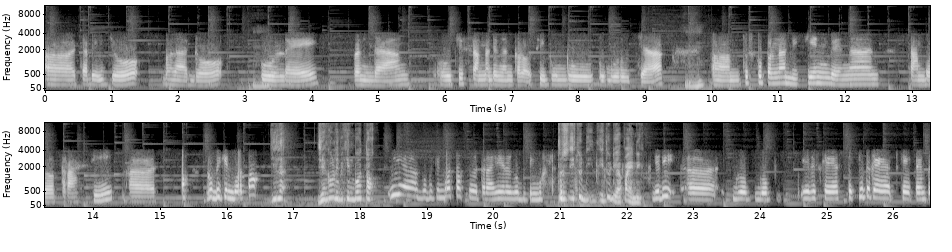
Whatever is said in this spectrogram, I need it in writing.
eh, cabai hijau balado gulai, rendang, which is sama dengan kalau si bumbu bumbu rujak. Mhm. Um, terus gue pernah bikin dengan sambal terasi. Uh, oh, gue bikin botok. Gila, jengkol dibikin botok. Iya, gue bikin botok tuh terakhir gue bikin botok. Terus itu di, itu diapain? Di, Jadi uh, gue gue iris kayak stick gitu kayak kayak tempe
